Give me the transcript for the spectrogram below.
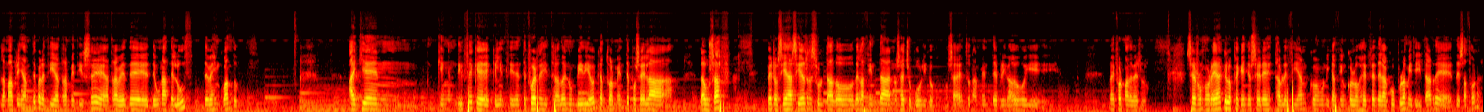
La más brillante parecía transmitirse a través de, de un haz de luz de vez en cuando. Hay quien quien dice que, el incidente fue registrado en un vídeo que actualmente posee la, USAF, pero si es así el resultado de la cinta no se ha hecho público, o sea, es totalmente privado y no hay forma de verlo. Se rumorea que los pequeños seres establecían comunicación con los jefes de la cúpula militar de, de esa zona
